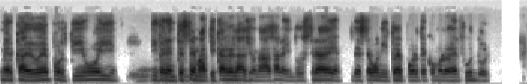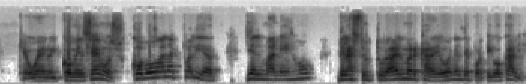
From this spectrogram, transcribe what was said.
mercadeo deportivo y diferentes temáticas relacionadas a la industria de, de este bonito deporte como lo es el fútbol. Qué bueno, y comencemos. ¿Cómo va la actualidad y el manejo de la estructura del mercadeo en el Deportivo Cali?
